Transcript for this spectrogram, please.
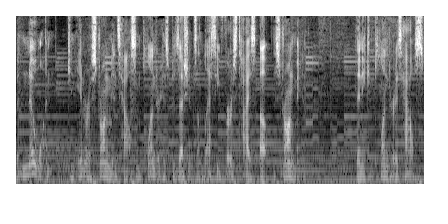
But no one can enter a strong man's house and plunder his possessions unless he first ties up the strong man. Then he can plunder his house.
